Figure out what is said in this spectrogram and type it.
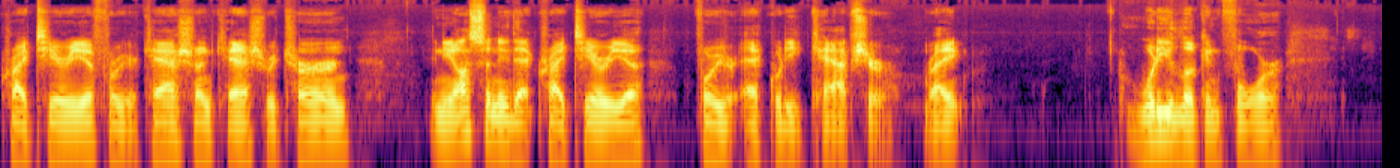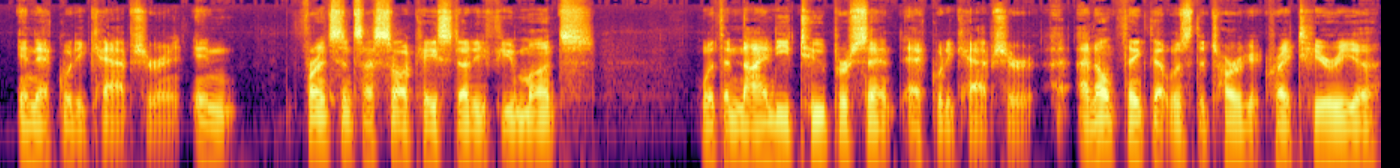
criteria for your cash on cash return. And you also need that criteria for your equity capture right? what are you looking for in equity capture? And for instance, I saw a case study a few months with a 92% equity capture. I don't think that was the target criteria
